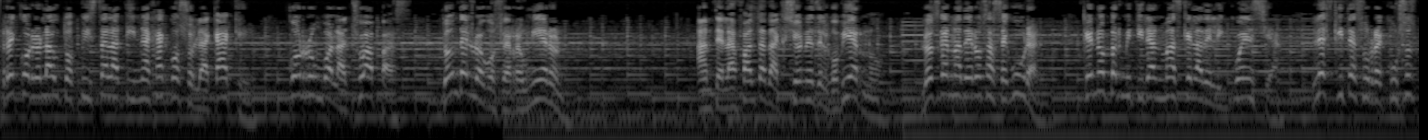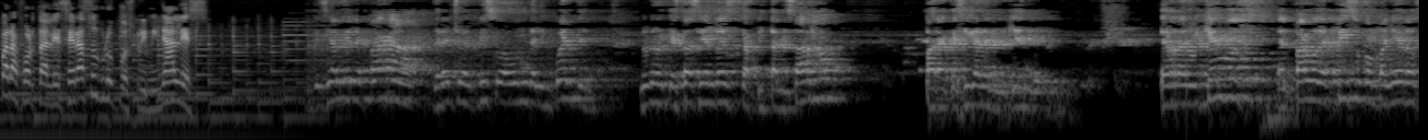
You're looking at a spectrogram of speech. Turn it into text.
recorrió la autopista latina Jacosoleacaque con rumbo a las Chuapas, donde luego se reunieron. Ante la falta de acciones del gobierno, los ganaderos aseguran que no permitirán más que la delincuencia les quite sus recursos para fortalecer a sus grupos criminales. Si alguien le paga derecho de piso a un delincuente, lo único que está haciendo es capitalizarlo para que siga delinquiendo. Erradiquemos el pago de piso, compañeros.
